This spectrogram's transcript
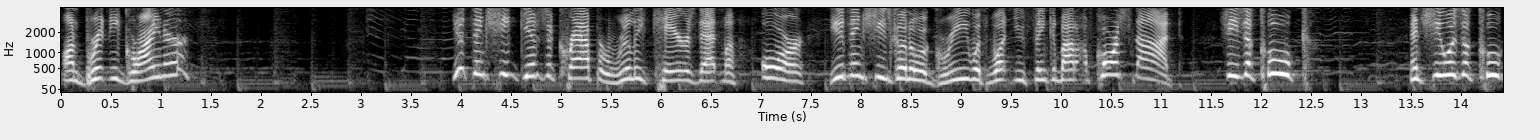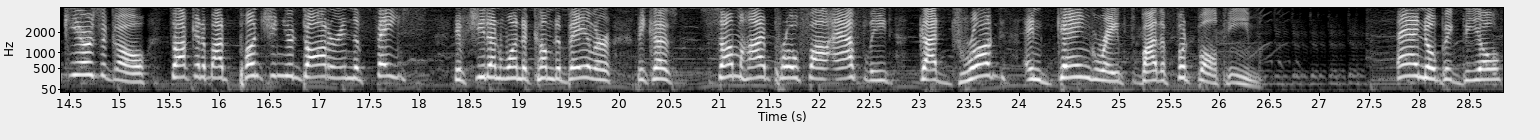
on Brittney Griner? You think she gives a crap or really cares that much? Or you think she's going to agree with what you think about it? Of course not. She's a kook. And she was a kook years ago talking about punching your daughter in the face if she doesn't want to come to Baylor because some high profile athlete got drugged and gang raped by the football team. And no big deal.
